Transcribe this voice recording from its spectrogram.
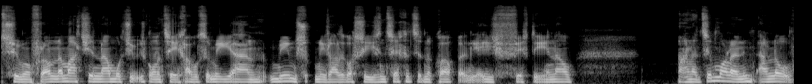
to and from the match and how much it was going to take out of me. And me and my lad got season tickets in the cup, and he's 15 now. And I didn't want to, I know,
